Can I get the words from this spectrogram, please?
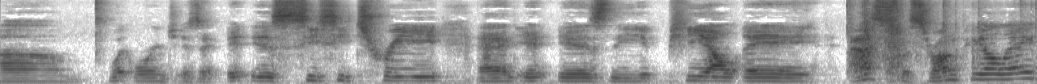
um, what orange is it? It is CC Tree, and it is the PLA S, the strong PLA? Is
